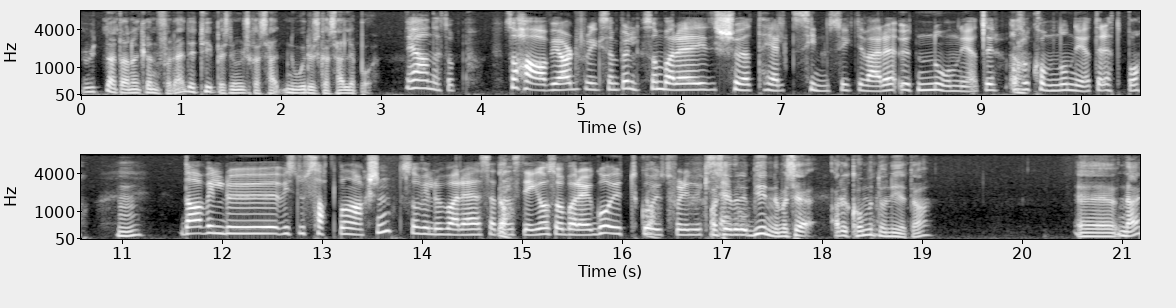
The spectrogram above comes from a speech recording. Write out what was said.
uten at det er noen grunn for det, det er typisk noe du skal, noe du skal selge på. Ja, nettopp. Så Havyard, for eksempel, som bare skjøt helt sinnssykt i været uten noen nyheter, og Ja. så kom noen nyheter etterpå. Mm. Da vil du, hvis du satt på den aksjen, så vil du bare sette Ja. den stige, og så bare gå ut, gå Ja. ut fordi du ikke Altså, ser jeg vil begynne med å se Har det kommet noen nyheter? Eh, nei.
